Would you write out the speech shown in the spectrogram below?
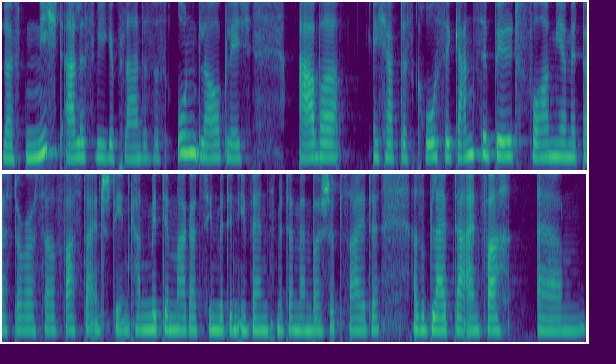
läuft nicht alles wie geplant. Es ist unglaublich. Aber ich habe das große ganze Bild vor mir mit Best of Ourself, was da entstehen kann mit dem Magazin, mit den Events, mit der Membership-Seite. Also bleib da einfach ähm,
